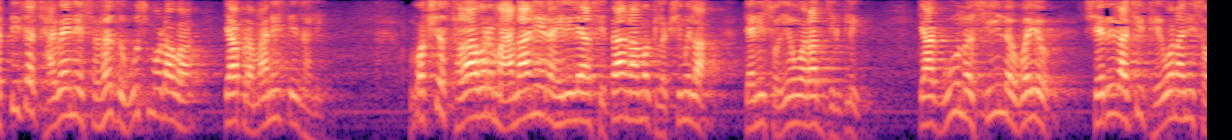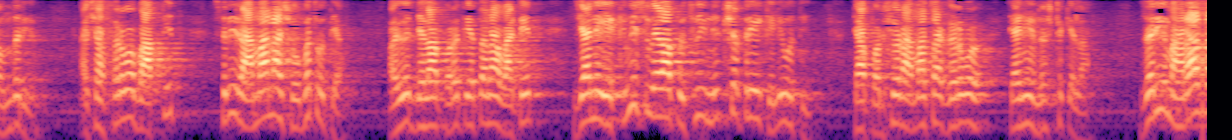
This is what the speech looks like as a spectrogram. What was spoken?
हत्तीच्या छाव्याने सहज ऊस मोडावा त्याप्रमाणेच ते झाले. वक्षस्थळावर मानाने राहिलेल्या सीता नामक लक्ष्मीला त्यांनी स्वयंवरात जिंकले. त्या गुणशील वय शरीराची ठेवण आणि सौंदर्य अशा सर्व बाबतीत श्रीरामांना शोभत होत्या. अयोध्येला परत येताना वाटेत ज्याने एकवीस वेळा पृथ्वी निक्षत्रिय केली होती त्या परशुरामाचा गर्व त्यांनी नष्ट केला. जरी महाराज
